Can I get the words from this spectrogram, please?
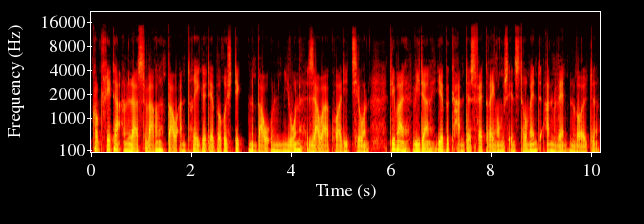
Konkreter Anlass waren Bauanträge der berüchtigten Bauunion Sauer-Koalition, die mal wieder ihr bekanntes Verdrängungsinstrument anwenden wollte.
